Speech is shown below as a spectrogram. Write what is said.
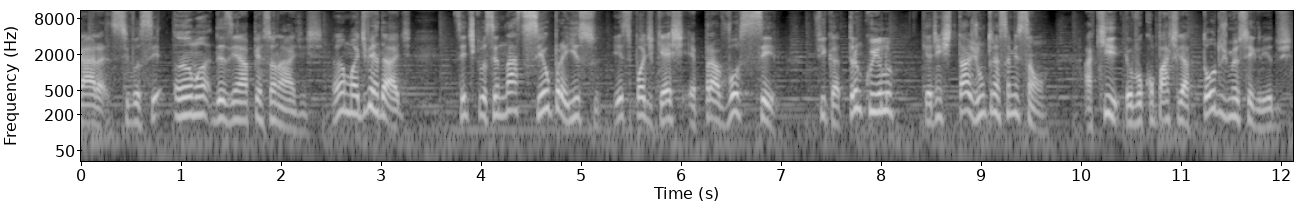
Cara, se você ama desenhar personagens, ama de verdade, sente que você nasceu para isso, esse podcast é para você. Fica tranquilo que a gente tá junto nessa missão. Aqui eu vou compartilhar todos os meus segredos,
